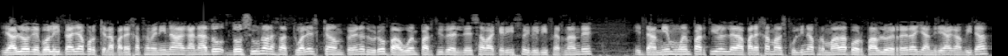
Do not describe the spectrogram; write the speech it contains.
Y hablo de Boli Playa porque la pareja femenina ha ganado 2-1 a las actuales campeones de Europa. Buen partido el de Esa Vaquerizo y Lili Fernández. Y también buen partido el de la pareja masculina formada por Pablo Herrera y Andrea Gavira,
